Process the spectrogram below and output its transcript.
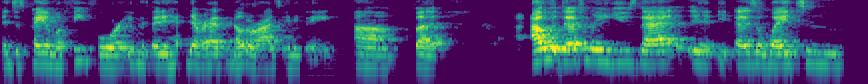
and just pay them a fee for it, even if they never had to notarize anything. Um, but I would definitely use that as a way to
